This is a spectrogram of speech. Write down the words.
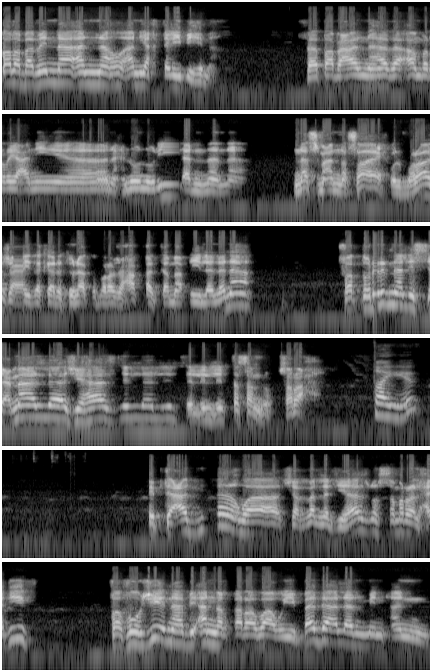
طلب منا أنه أن يختلي بهما. فطبعا هذا أمر يعني نحن نريد أن نسمع النصائح والمراجعة. إذا كانت هناك مراجعة حقا كما قيل لنا فاضطررنا لاستعمال جهاز للتصنع صراحة. طيب. ابتعدنا وشغلنا الجهاز واستمر الحديث ففوجئنا بأن القرضاوي بدلا من أن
